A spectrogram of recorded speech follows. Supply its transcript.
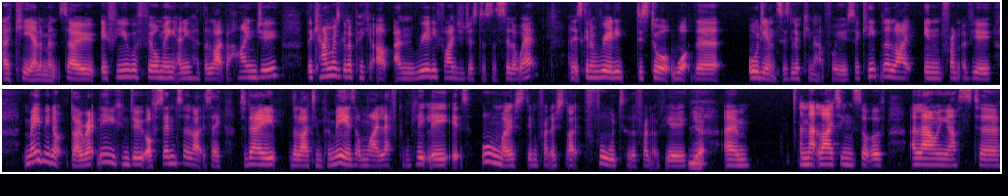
a key element. So if you were filming and you had the light behind you, the camera is going to pick it up and really find you just as a silhouette, and it's going to really distort what the audience is looking at for you. So keep the light in front of you. Maybe not directly, you can do off center, like say today the lighting for me is on my left completely. It's almost in front of like forward to the front of you yeah, um, and that lighting sort of allowing us to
